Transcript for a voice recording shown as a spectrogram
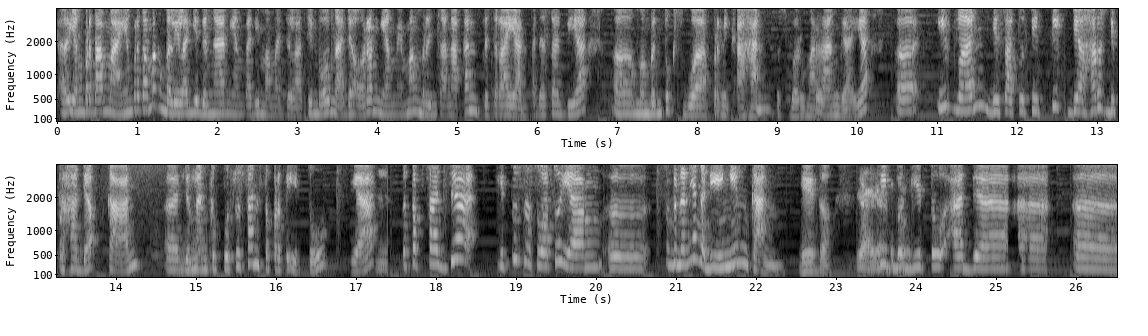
eh, yang pertama, yang pertama kembali lagi dengan yang tadi Mama jelasin bahwa nggak ada orang yang memang merencanakan perceraian pada saat dia eh, membentuk sebuah pernikahan atau sebuah rumah tangga ya. Eh, even di satu titik dia harus diperhadapkan Hmm. dengan keputusan seperti itu, ya, Hmm. tetap saja itu sesuatu yang eh, sebenarnya nggak diinginkan, gitu. Ya, ya, Jadi betul. begitu ada eh, eh,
